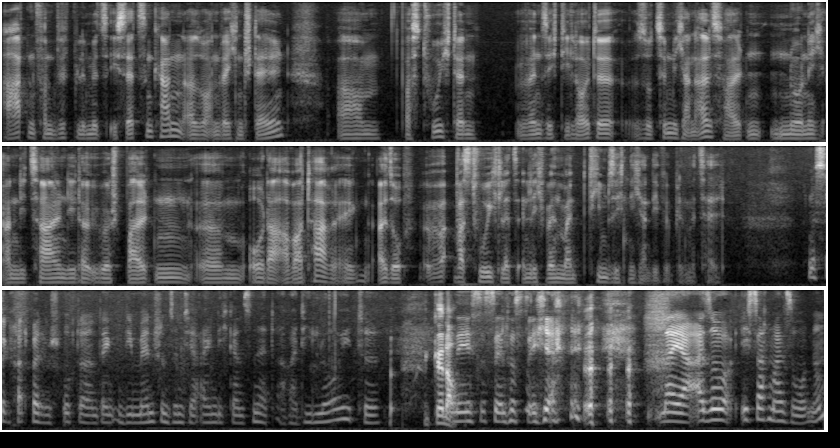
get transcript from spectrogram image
Arten von WIP-Limits ich setzen kann, also an welchen Stellen. Ähm, was tue ich denn, wenn sich die Leute so ziemlich an alles halten, nur nicht an die Zahlen, die da über Spalten ähm, oder Avatare hängen? Also was tue ich letztendlich, wenn mein Team sich nicht an die WIP-Limits hält? Ich musste gerade bei dem Spruch daran denken, die Menschen sind ja eigentlich ganz nett, aber die Leute. Genau. Nee, es ist sehr lustig, ja. naja, also ich sag mal so, ne?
